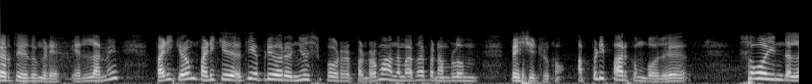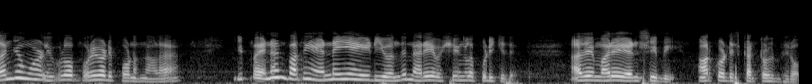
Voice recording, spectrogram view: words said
கருத்து எதுவும் கிடையாது. எல்லாமே படிக்கிறோம். படிக்கிறது எப்படி ஒரு நியூஸ் ரிப்போர்ட்டர் பண்ணுறோமோ அந்த மாதிரி தான் இப்போ நம்மளும் பேசிகிட்டு இருக்கோம். அப்படி பார்க்கும்போது ஸோ இந்த லஞ்சம் ஊழல் இவ்வளோ புறையோடி போனதுனால இப்போ என்னென்னு பார்த்தீங்கன்னா என்ஐஏஐடி வந்து நிறைய விஷயங்களை பிடிக்குது. அதே மாதிரி என்சிபி நார்கோட்டிக்ஸ் கண்ட்ரோல் பியூரோ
